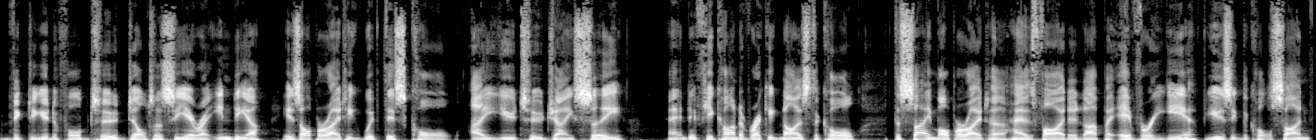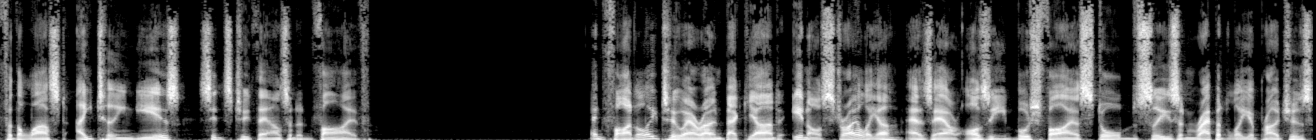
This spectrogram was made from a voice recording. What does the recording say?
Victor Uniform 2 Delta Sierra India is operating with this call AU2JC, and if you kind of recognise the call, the same operator has fired it up every year using the call sign for the last 18 years since 2005. And finally, to our own backyard in Australia, as our Aussie bushfire storm season rapidly approaches,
